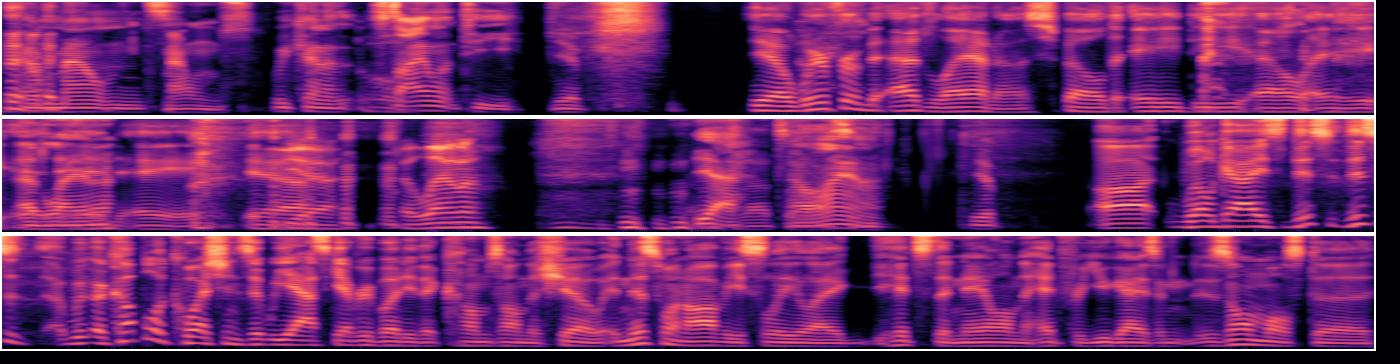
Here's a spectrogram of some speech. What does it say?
They're mountains. Mountains. We kind Oh. of silent T. Yep. Yeah we're from atlanta spelled a-d-l-a Atlanta? yeah yeah. Atlanta. Yeah. that's Atlanta. Yep. Uh, well, guys, this this is a couple of questions that we ask everybody that comes on the show, and this one obviously like hits the nail on the head for you guys, and is almost a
